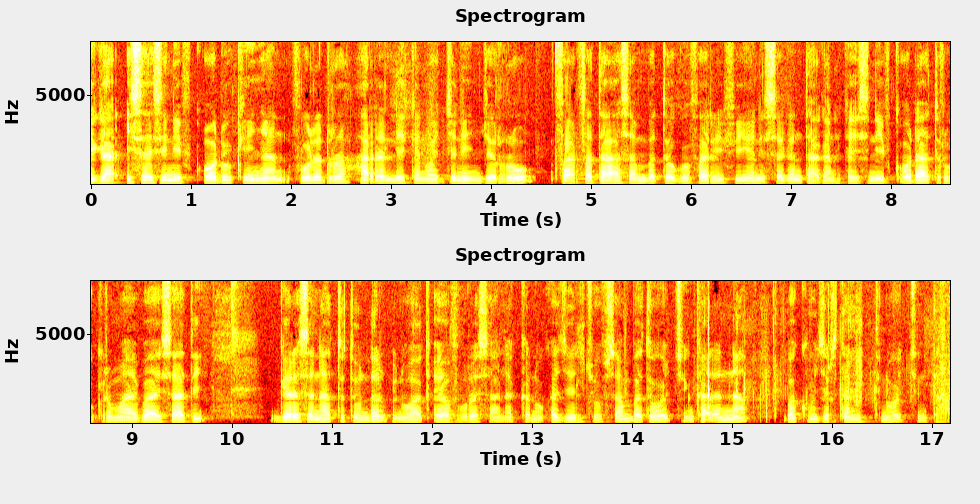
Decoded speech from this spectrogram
egaa isa isiniif qooduu keenyaan fuula dura har'allee kan wajjiniin jirru faarfataa sanbatoo gofarii fi anis sagantaa kana kan isiniif qoodaa turu girmaa baayisaati gara sanaatti utuu hin darbin waaqayyo hafuura isaan akka nu qajeelchuuf sanbatoo wajjin kadhannaa bakkuma jirtanitti nu wajjin ta'a.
